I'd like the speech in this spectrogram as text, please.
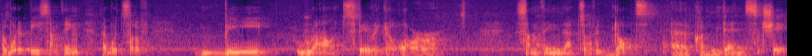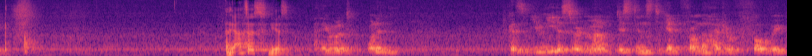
But would it be something that would sort of be round, spherical, or something that sort of adopts a condensed shape? The answer is yes. I think would one of the because you need a certain amount of distance to get from the hydrophobic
